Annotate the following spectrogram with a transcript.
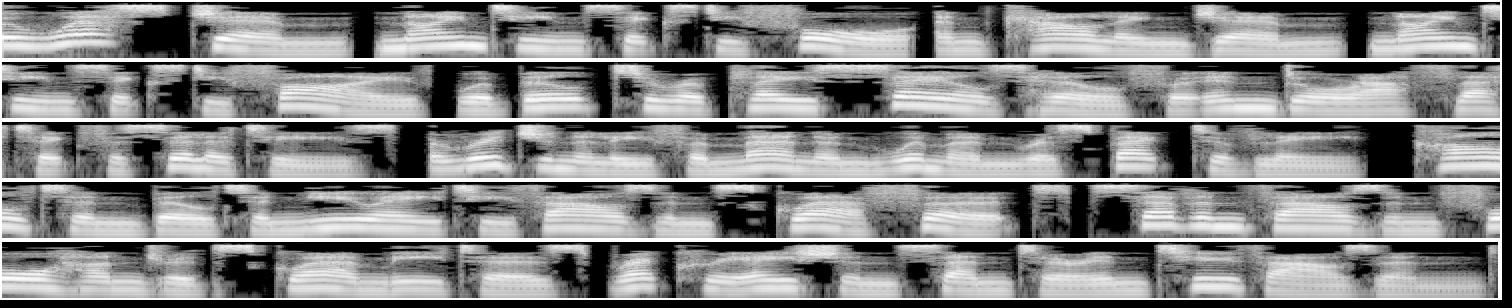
The West Gym 1964 and Cowling Gym 1965 were built to replace Sayles-Hill for indoor athletic facilities, originally for men and women respectively. Carleton built a new 80,000 square foot (7,400 square meters) recreation center in 2000.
